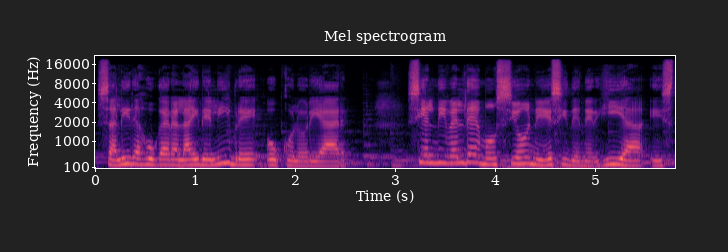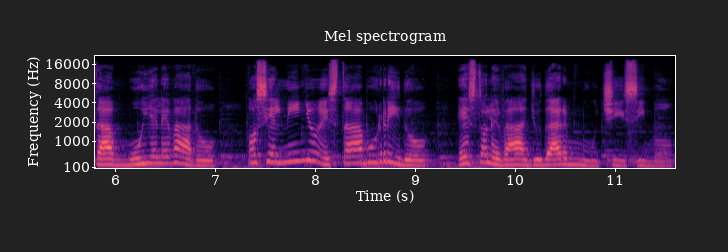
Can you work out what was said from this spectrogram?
salir a jugar al aire libre o colorear. Si el nivel de emociones y de energía está muy elevado o si el niño está aburrido, esto le va a ayudar muchísimo.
